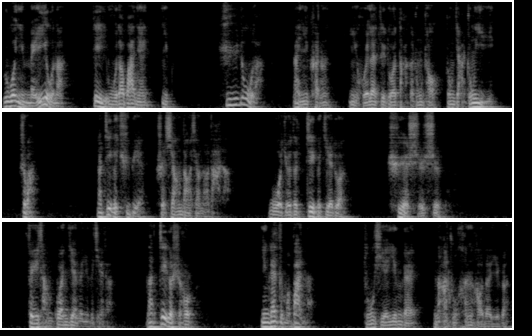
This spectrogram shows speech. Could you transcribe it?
如果你没有呢，这五到八年你虚度了，那你可能你回来最多打个中超、中甲、中乙，是吧？那这个区别是相当相当大的。我觉得这个阶段确实是非常关键的一个阶段。那这个时候应该怎么办呢？足协应该拿出很好的一个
